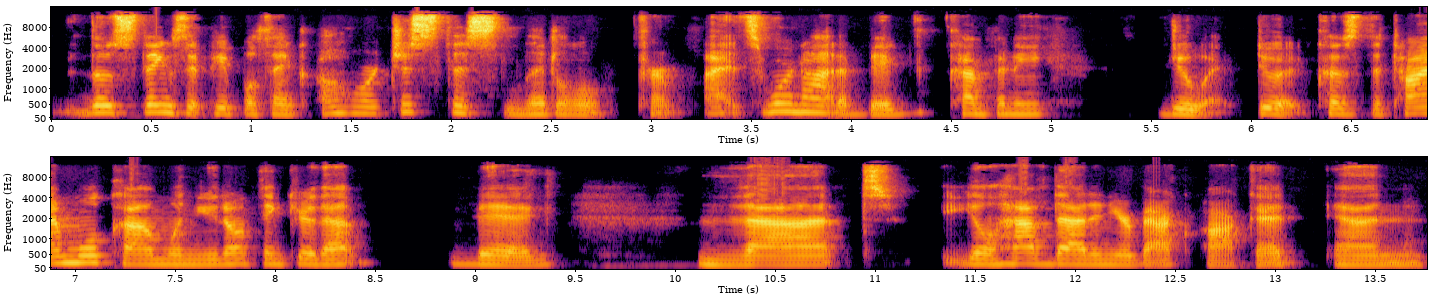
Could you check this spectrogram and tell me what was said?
those things that people think, oh, we're just this little firm. It's we're not a big company. Do it, do it, because the time will come when you don't think you're that big that you'll have that in your back pocket. And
